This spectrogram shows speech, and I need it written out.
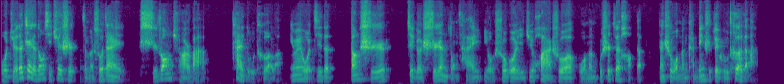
我觉得这个东西确实怎么说，在时装圈儿吧，太独特了。因为我记得当时这个时任总裁有说过一句话，说我们不是最好的，但是我们肯定是最独特的。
